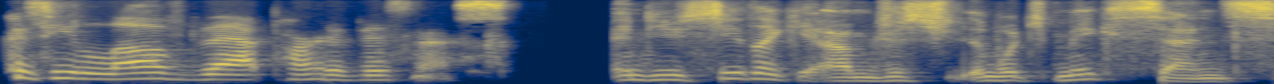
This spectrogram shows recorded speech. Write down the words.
because he loved that part of business. And do you see like I'm just which makes sense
